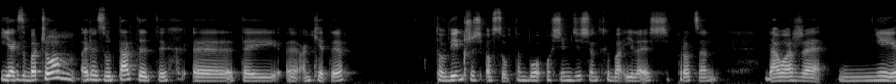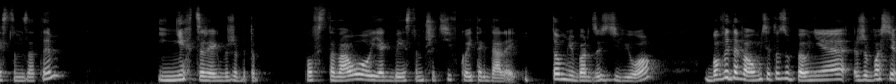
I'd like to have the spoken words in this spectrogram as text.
I jak zobaczyłam rezultaty tych, e, tej e, ankiety, to większość osób, tam było 80 chyba ileś procent, dała, że nie jestem za tym i nie chcę jakby, żeby to powstawało, jakby jestem przeciwko i tak dalej. I to mnie bardzo zdziwiło, bo wydawało mi się to zupełnie, że właśnie,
